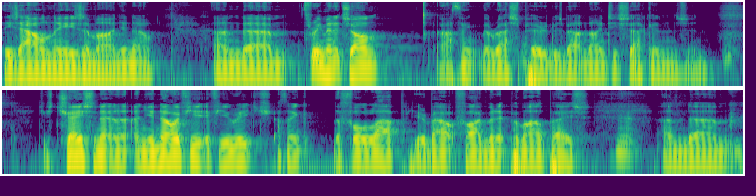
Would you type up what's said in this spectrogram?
these owl knees of mine, you know. And um, three minutes on, I think the rest period was about ninety seconds, and just chasing it. And, and you know, if you if you reach, I think the full lap, you're about five minute per mile pace. Yeah. And um,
